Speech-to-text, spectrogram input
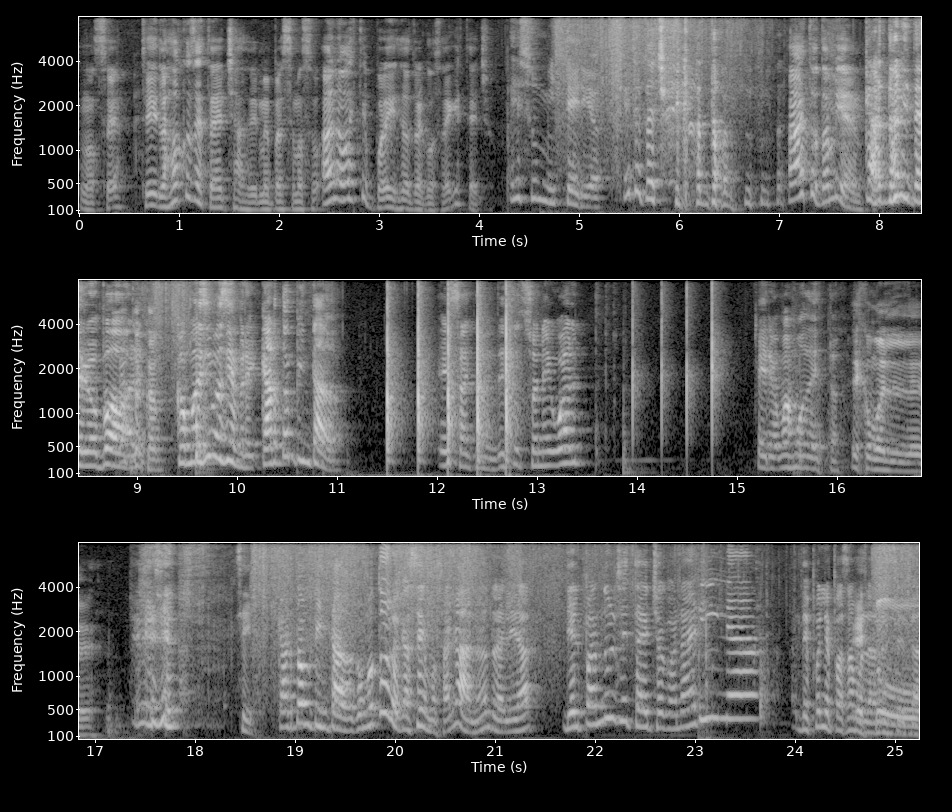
No sé. Sí, las dos cosas están hechas me parece más Ah, no, este por ahí es de otra cosa. ¿De qué está hecho? Es un misterio. Esto está hecho de cartón. Ah, esto también. cartón y telgopor. Esto es car- Como decimos siempre, cartón pintado. Exactamente. Esto suena igual. Pero más modesto. Es como el. eh, Sí, cartón pintado, como todo lo que hacemos acá, ¿no? En realidad. Y el pan dulce está hecho con harina. Después les pasamos Es la tu- receta.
